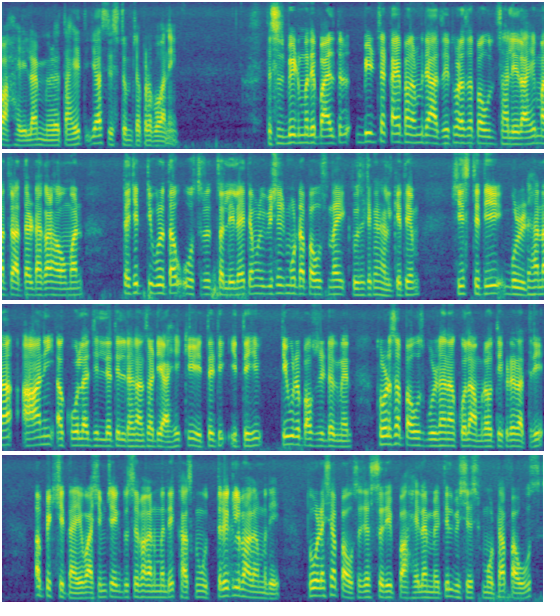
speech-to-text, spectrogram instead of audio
पाहायला मिळत आहेत या सिस्टमच्या प्रभावाने. तसेच बीडमध्ये पाहिलं तर बीडच्या काही भागांमध्ये आजही थोडासा पाऊस झालेला आहे. मात्र आता ढगाळ हवामान त्याची तीव्रता ओसरत चाललेली आहे. त्यामुळे विशेष मोठा पाऊस नाही एक दुसऱ्या ठिकाणी हलके थेंब. ही स्थिती बुलढाणा आणि अकोला जिल्ह्यातील ढगांसाठी आहे की इथे इथेही तीव्र पावसाचे ढग नाहीत. थोडासा पाऊस बुलढाणा अकोला अमरावती इकडे रात्री अपेक्षित आहे. वाशिमच्या एक दुसऱ्या भागांमध्ये खास करून उत्तरेकडील भागांमध्ये थोड्याशा पावसाच्या सरी पाहायला मिळतील. विशेष मोठा पाऊस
